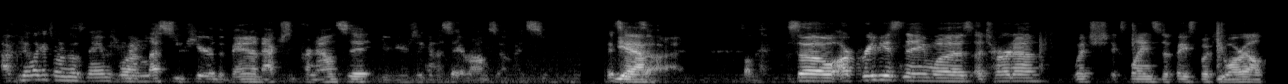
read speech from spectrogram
I feel like it's one of those names where unless you hear the band actually pronounce it, you're usually gonna say it wrong. So it's, it's Yeah. It's all right. It's all good. So our previous name was Aeterna, which explains the Facebook URL.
